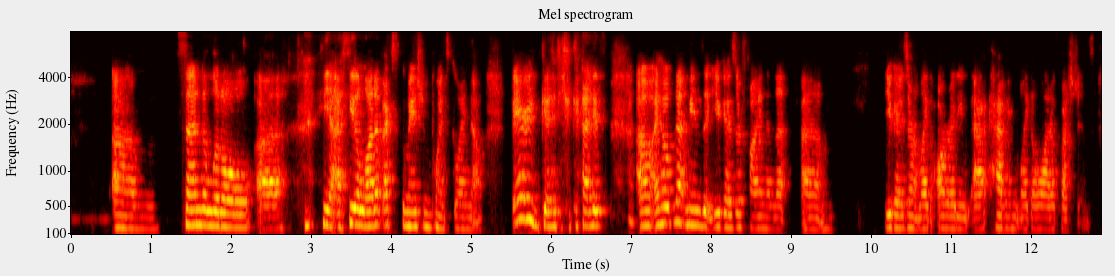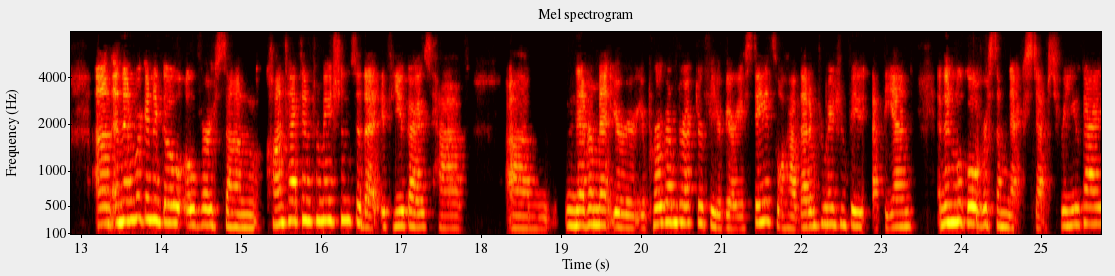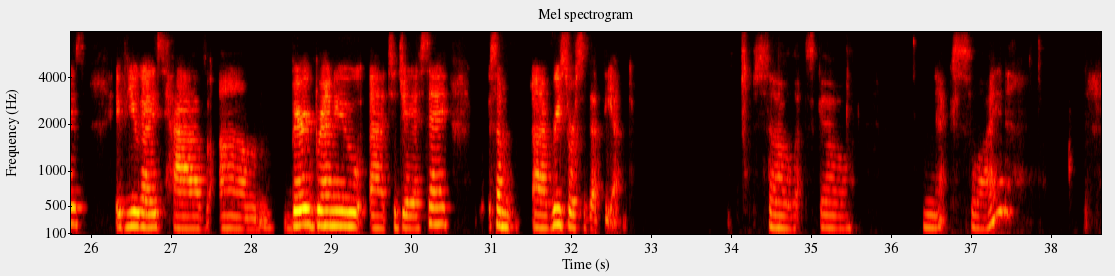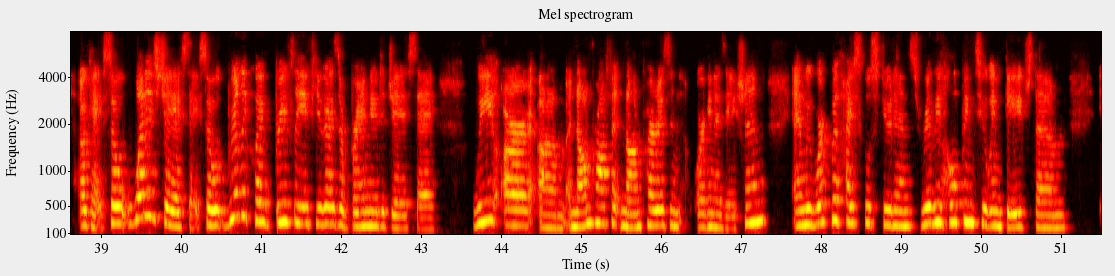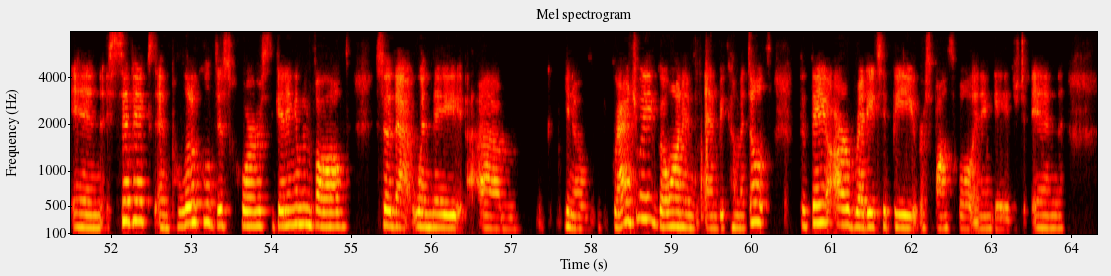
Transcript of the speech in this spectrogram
um, send a little, uh, yeah, I see a lot of exclamation points going now. Very good, you guys. Um, I hope that means that you guys are fine and that um, you guys aren't like already having like a lot of questions. Um, and then we're gonna go over some contact information so that if you guys have um, never met your, your program director for your various states, we'll have that information for you at the end. And then we'll go over some next steps for you guys. If you guys have um, very brand new uh, to JSA, some uh, resources at the end. So let's go next slide. Okay, so what is JSA? So really quick, briefly, if you guys are brand new to JSA, we are um, a nonprofit, nonpartisan organization, and we work with high school students, really hoping to engage them in civics and political discourse, getting them involved so that when they um, you know, graduate, go on and, and become adults, that they are ready to be responsible and engaged in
